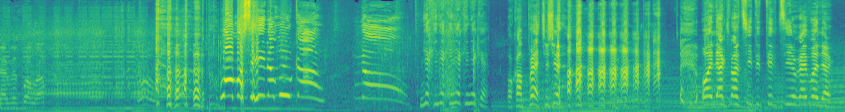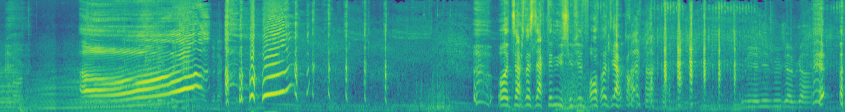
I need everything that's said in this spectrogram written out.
Njak me po O, ma se hi në lukavë! Nooo! Njëke, njëke, njëke, O, kam pret, preqë, që që? O, një akës marë që i ditë timë që i ju ka i më një akë! O, që ashtë dhe s'lakë të myshim që t'po më t'jakon! Një një shumë që t'ka!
